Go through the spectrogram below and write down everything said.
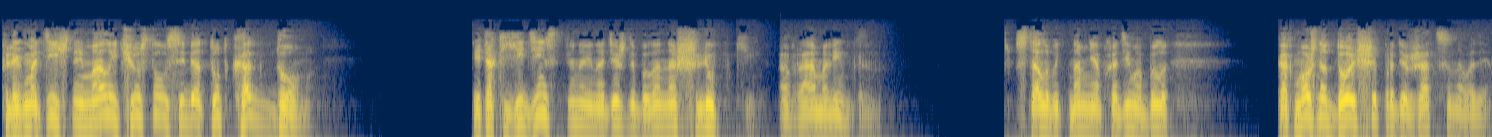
Флегматичный малый чувствовал себя тут как дома. И так единственная надежда была на шлюпки Авраама Линкольна. Стало быть, нам необходимо было как можно дольше продержаться на воде.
